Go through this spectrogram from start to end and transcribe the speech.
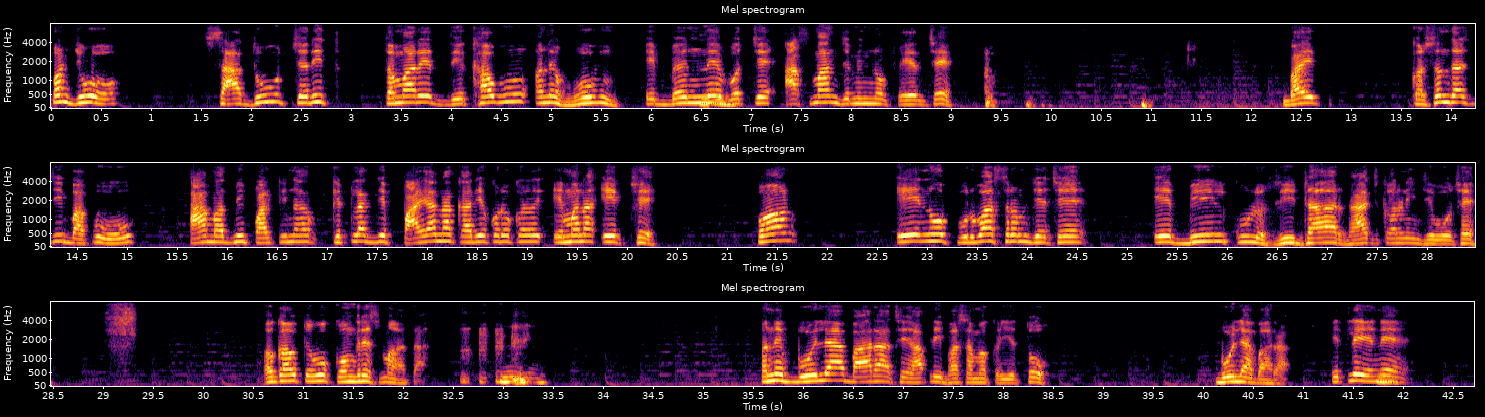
પણ જુઓ સાધુ ચરિત તમારે દેખાવું અને હોવું એ બંને વચ્ચે આસમાન જમીનનો ફેર છે. ભાઈ કરશનદાસજી બાપુ આમ આદમી પાર્ટીના કેટલાક જે પાયાના કાર્યકરો કરે, એમાંના એક છે. પણ એનો પૂર્વાશ્રમ જે છે, એ બિલકુલ રીઢા રાજકારણી જેવો છે. અગાઉ તેઓ કોંગ્રેસમાં હતા. અને બોલ્યા બારા છે આપણી ભાષામાં કહીએ તો. બોલ્યા બારા એટલે એને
